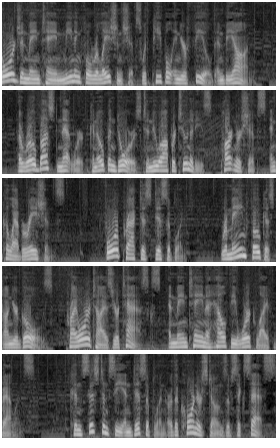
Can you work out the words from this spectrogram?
Forge and maintain meaningful relationships with people in your field and beyond. A robust network can open doors to new opportunities, partnerships, and collaborations. 4. Practice discipline. Remain focused on your goals, prioritize your tasks, and maintain a healthy work-life balance. Consistency and discipline are the cornerstones of success.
